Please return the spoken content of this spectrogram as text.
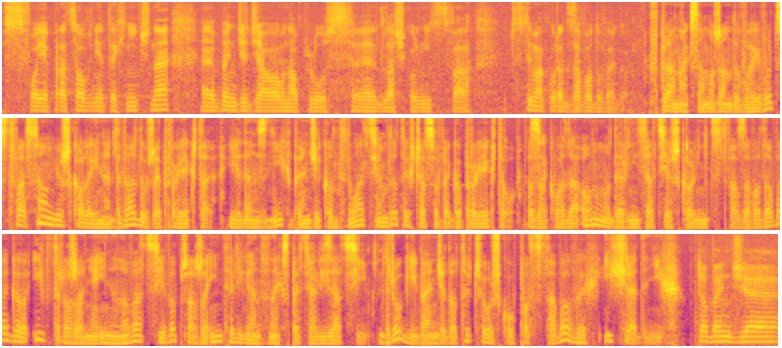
swoje pracownie techniczne, będzie działał na plus dla szkolnictwa, w tym akurat zawodowego. Planach samorządu województwa są już kolejne dwa duże projekty. Jeden z nich będzie kontynuacją dotychczasowego projektu. Zakłada on modernizację szkolnictwa zawodowego i wdrożenie innowacji w obszarze inteligentnych specjalizacji. Drugi będzie dotyczył szkół podstawowych i średnich. To będzie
